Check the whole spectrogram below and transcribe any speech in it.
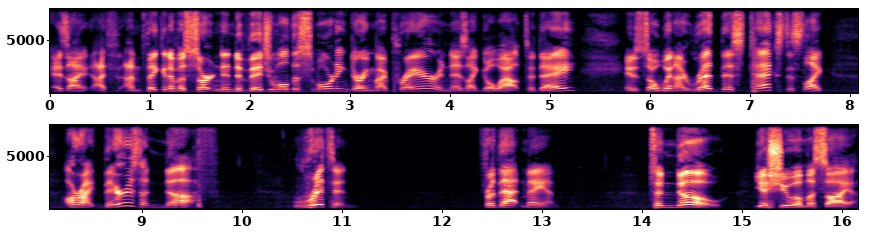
as I, I I'm thinking of a certain individual this morning during my prayer and as I go out today. And so when I read this text it's like all right, there is enough written for that man to know Yeshua Messiah.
